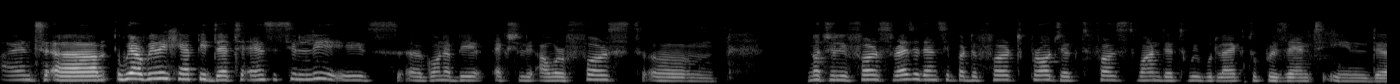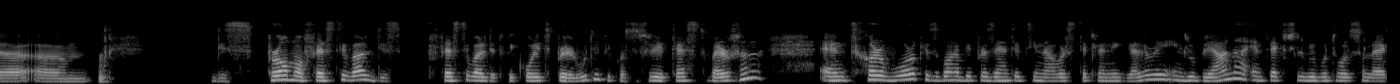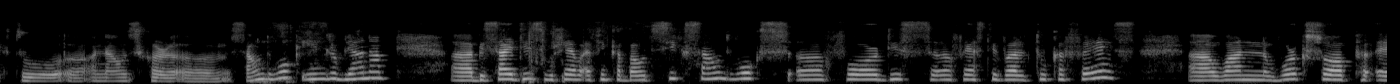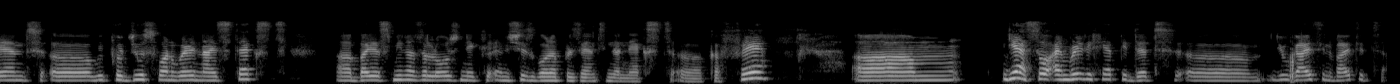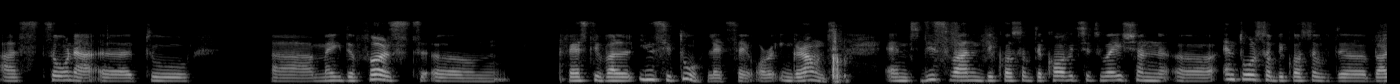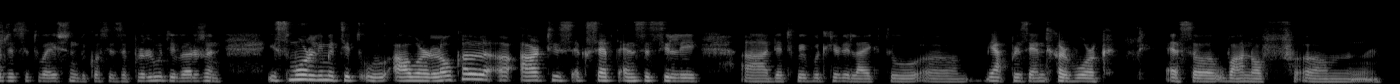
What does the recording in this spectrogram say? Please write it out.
And uh, we are really happy that Anne Cecilie Lie is uh, going to be actually our first, um, not really first residency, but the third project, first one that we would like to present in the um, this promo festival, this festival that we call it Prelude because it's really a test version. And her work is going to be presented in our Steklenik Gallery in Ljubljana. And actually, we would also like to uh, announce her uh, sound walk in Ljubljana. Uh, beside this, we have, I think, about six sound walks uh, for this uh, festival, two cafes, uh, one workshop, and we produce one very nice text by Yasmina Zaloznik, and she's going to present in the next cafe. Um, yeah, so I'm really happy that uh, you guys invited us, Zona, uh, to uh, make the first um, festival in situ, let's say, or in ground. And this one, because of the COVID situation, uh, and also because of the budget situation, because it's a prelude version, is more limited to our local uh, artists, except Anne Cecilie, uh, that we would really like to, um, yeah, present her work as a one of um,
